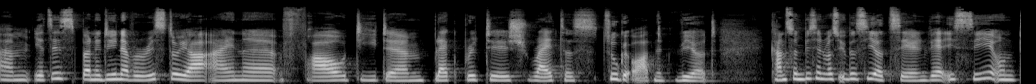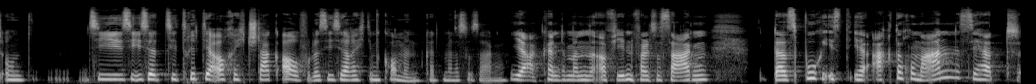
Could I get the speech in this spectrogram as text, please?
Ähm, jetzt ist Bernadine Evaristo ja eine Frau, die dem Black British Writers zugeordnet wird. Kannst du ein bisschen was über sie erzählen? Wer ist sie und, und sie, sie ist ja, sie tritt ja auch recht stark auf oder sie ist ja recht im Kommen, könnte man das so sagen? Ja, könnte man auf jeden Fall so sagen. Das Buch ist ihr achter Roman. Sie hat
